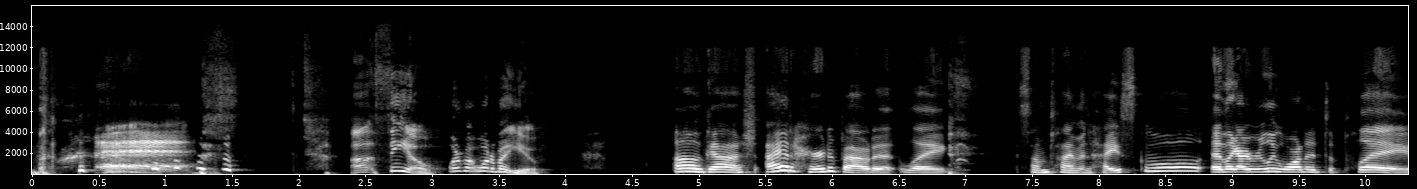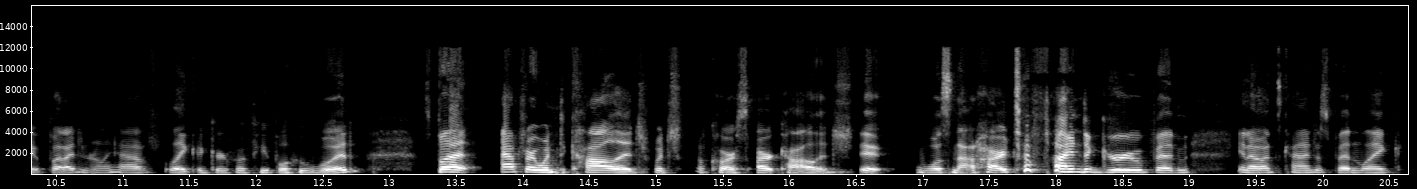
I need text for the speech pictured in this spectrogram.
Uh, Theo, what about what about you? Oh gosh, I had heard about it like sometime in high school and like I really wanted to play, but I didn't really have like a group of people who would. But after I went to college, which of course art college, it was not hard to find a group and you know, it's kind of just been like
